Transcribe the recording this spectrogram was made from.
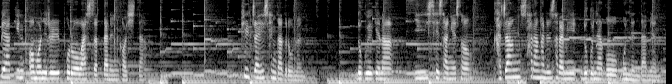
빼앗긴 어머니를 보러 왔었다는 것이다. 필자의 생각으로는 누구에게나 이 세상에서 가장 사랑하는 사람이 누구냐고 묻는다면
